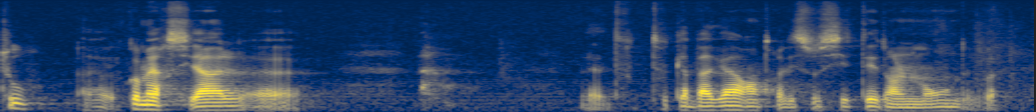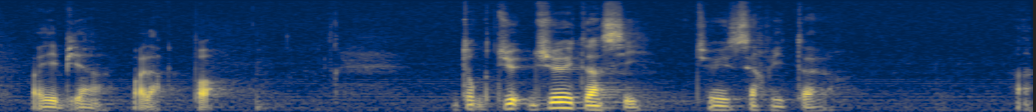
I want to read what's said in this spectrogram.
tout, euh, commercial, euh, toute la bagarre entre les sociétés dans le monde. Vous voyez bien, voilà. Bon. Donc Dieu, Dieu, est ainsi, Dieu est serviteur. Hein.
